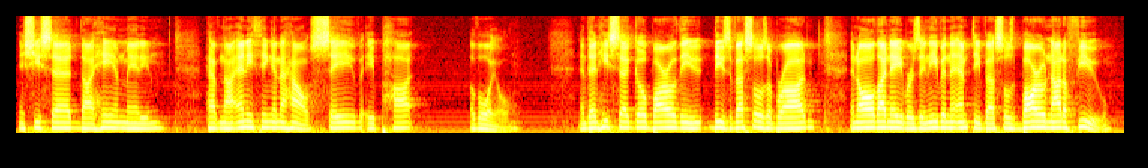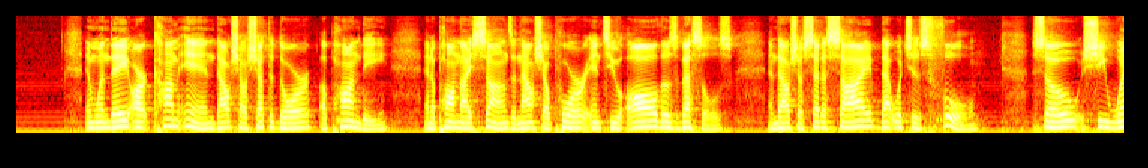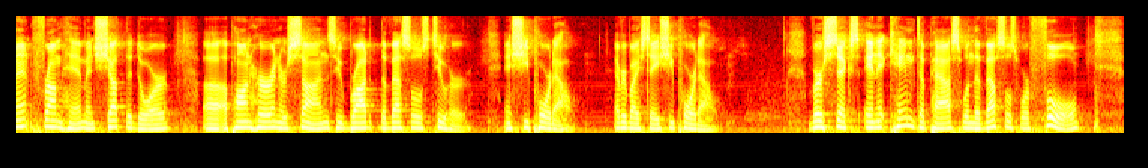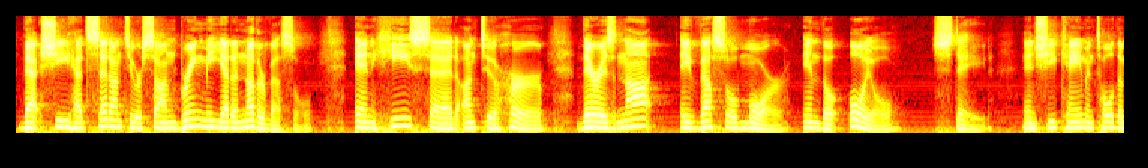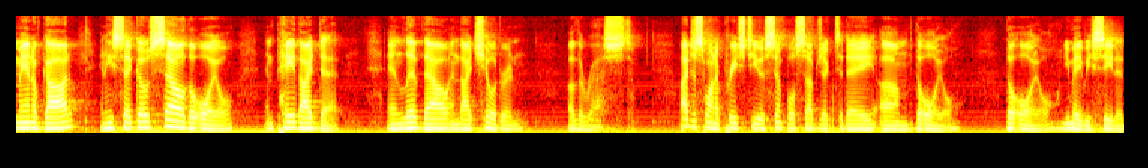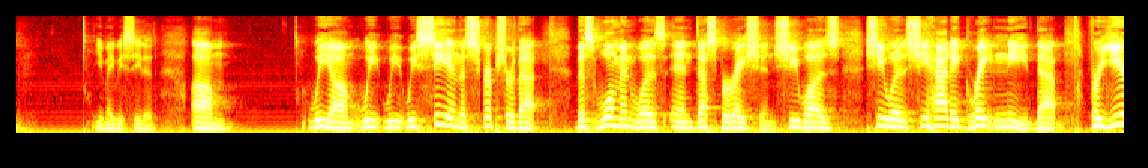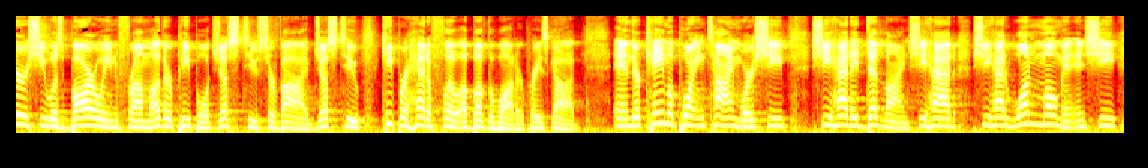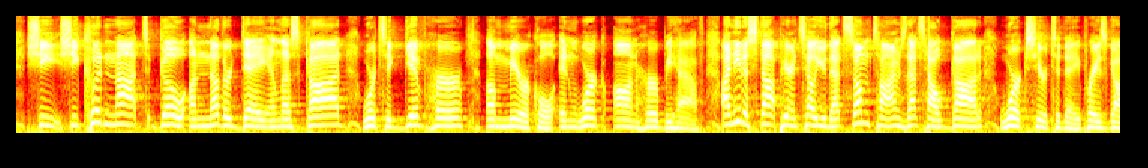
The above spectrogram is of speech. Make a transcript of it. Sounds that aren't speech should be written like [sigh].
And she said, Thy handmaiden have not anything in the house save a pot of oil. And then he said, Go borrow the, these vessels abroad, and all thy neighbors, and even the empty vessels, borrow not a few. And when they are come in, thou shalt shut the door upon thee and upon thy sons, and thou shalt pour into all those vessels, and thou shalt set aside that which is full. So she went from him and shut the door uh, upon her and her sons, who brought the vessels to her, and she poured out. Everybody say, She poured out. Verse 6 And it came to pass when the vessels were full that she had said unto her son, Bring me yet another vessel. And he said unto her, There is not a vessel more, and the oil stayed. And she came and told the man of God, and he said, Go sell the oil and pay thy debt, and live thou and thy children of the rest. I just want to preach to you a simple subject today um, the oil. The oil. You may be seated. You may be seated. Um, we, um, we, we, we see in the scripture that this woman was in desperation. She was she was she had a great need that for years she was borrowing from other people just to survive, just to keep her head afloat above the water. Praise God. And there came a point in time where she she had a deadline. She had she had one moment and she she she could not go another day unless God were to give her a miracle and work on her behalf. I need to stop here and tell you that sometimes that's how God works here today. Praise God.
